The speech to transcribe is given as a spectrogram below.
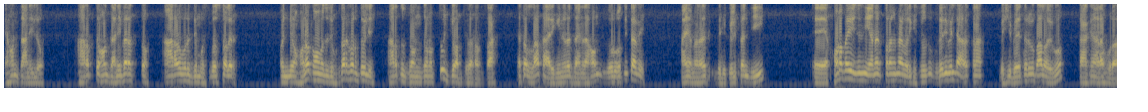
এখন জানিল। আর তো এখন জানিবার তো আর উপরে যে মুসিবত চলের অন্য হন কম যদি হুসার করে তৈলি আর তো জন জন তো জব দিবার চা এত আল্লাহ তারি কিনে জানি। এখন জরুরত হিসাবে আই ওনারা মেডিকেল প্যান ভাই যদি ইয়ানের তরঙ্গা করে কিছু বুঝে দিবিলে আর বেশি বেহতর ভালো হইব, তাকে আরা পুরা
